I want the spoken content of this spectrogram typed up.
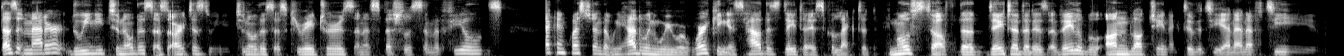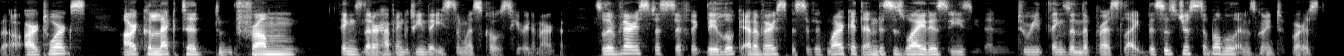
does it matter? Do we need to know this as artists? Do we need to know this as curators and as specialists in the fields? Second question that we had when we were working is how this data is collected. Most of the data that is available on blockchain activity and NFT artworks are collected from things that are happening between the East and West Coast here in America. So they're very specific. They look at a very specific market, and this is why it is easy then to read things in the press like this is just a bubble and it's going to burst.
